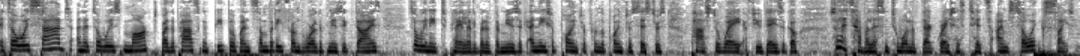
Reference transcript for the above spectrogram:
it's always sad and it's always marked by the passing of people when somebody from the world of music dies. So we need to play a little bit of their music. Anita Pointer from the Pointer Sisters passed away a few days ago. So let's have a listen to one of their greatest hits. I'm so excited.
